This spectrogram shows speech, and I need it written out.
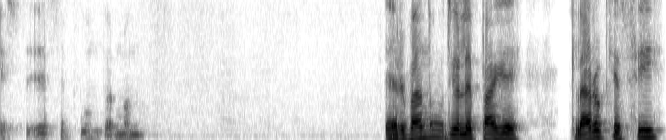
este, ese punto, hermano? Hermano, Dios le pague. Claro que sí.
